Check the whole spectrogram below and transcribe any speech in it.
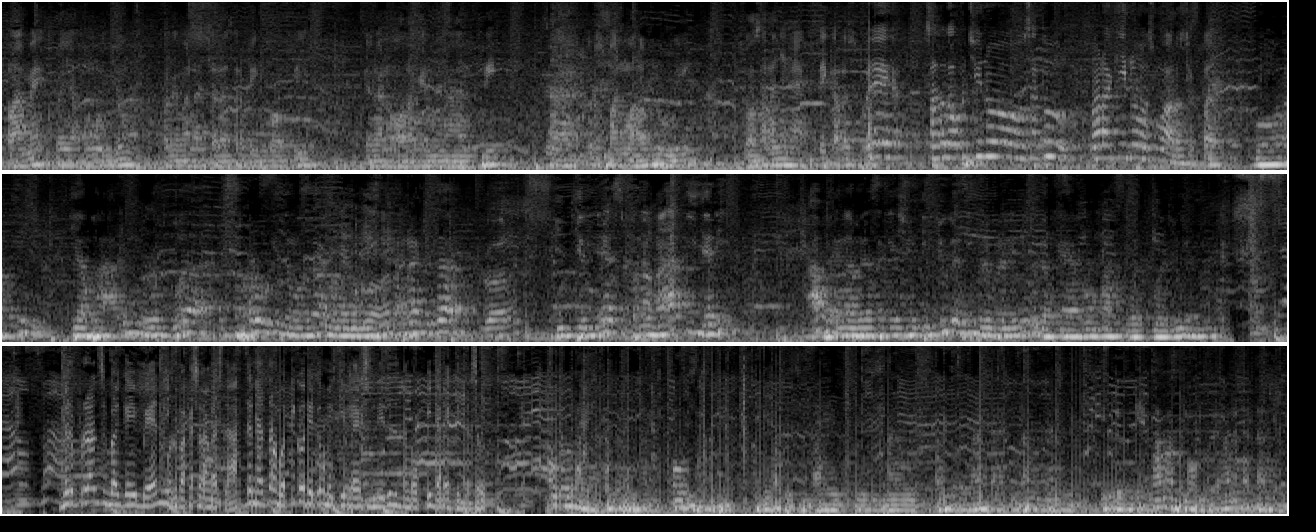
rame banyak pengunjung bagaimana cara serving kopi dengan orang yang mengantri. Nah, terus manual brewing. Suasananya hektik kalau eh satu cappuccino satu marakino semua harus cepat. Orang sih tiap hari menurut gua seru gitu maksudnya emang emang di sini karena kita bikinnya sepenuh hati jadi apa ya nggak berasa kayak syuting juga sih bener-bener ini udah kayak rumah buat gua juga sih. Berperan sebagai band yang merupakan seorang barista, ternyata membuat Iko Deko memiliki nilai sendiri tentang kopi dan acting tersebut. Oh, saya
